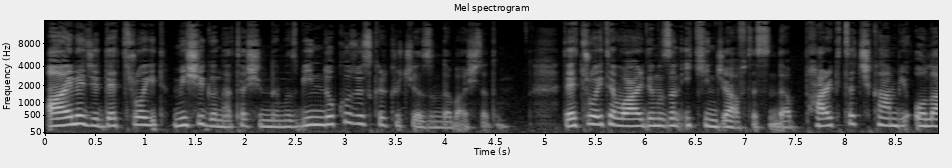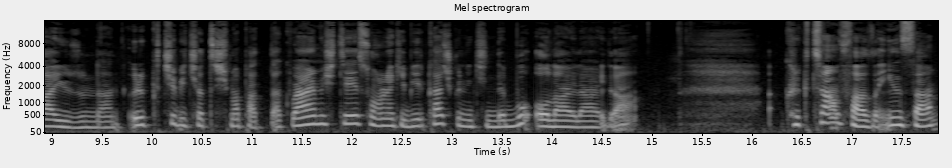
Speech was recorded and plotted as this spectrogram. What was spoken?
ailece Detroit, Michigan'a taşındığımız 1943 yazında başladım. Detroit'e vardığımızın ikinci haftasında parkta çıkan bir olay yüzünden ırkçı bir çatışma patlak vermişti. Sonraki birkaç gün içinde bu olaylarda 40'tan fazla insan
